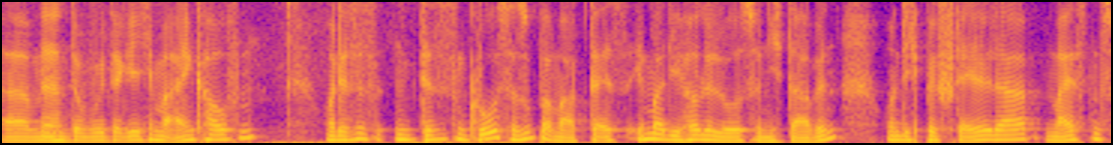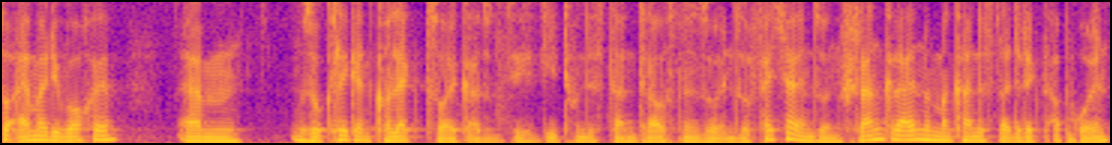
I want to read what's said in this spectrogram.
Ähm, ja. Da, da gehe ich immer einkaufen und das ist, das ist ein großer Supermarkt. Da ist immer die Hölle los, wenn ich da bin. Und ich bestelle da meistens so einmal die Woche ähm, so Click-and-Collect-Zeug. Also die, die tun das dann draußen in so, in so Fächer, in so einen Schrank rein und man kann es da direkt abholen,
